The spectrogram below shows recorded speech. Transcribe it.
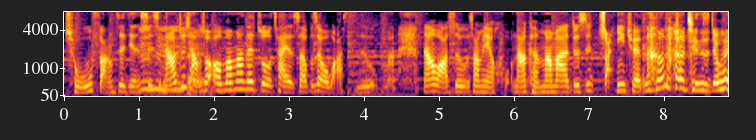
厨房这件事情，然后就想说，哦，妈妈在做菜的时候不是有瓦斯炉嘛？然后瓦斯炉上面有火，然后可能妈妈就是转一圈，然后她的裙子就会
